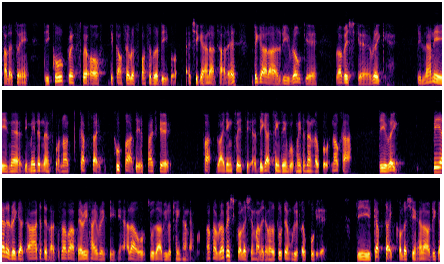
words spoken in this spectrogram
ထားလဲဆိုရင် ဒီ core principle of the council responsibility ပေါ့အခြေခံအနာထားတယ်အဓိကအဲ့ဒါဒီ road က rubbish က rake ဒီ land တွေနဲ့ဒီ maintenance ပေါ့နော် campsite footpath တွေ bicycle path riding place တွေအဓိကထိန်းသိမ်းဖို့ maintenance လုပ်ဖို့နောက်ခါဒီ rake ပေးရတဲ့ rate ကအားတက်တက်လာကစားပါ very high rate ပေးနေအဲ့ဒါကိုစူးစမ်းပြီးတော့ထိန်းထားနိုင်ဖို့နောက်က rubbish collection မှာလည်းကျွန်တော်တို့တိုးတက်မှုတွေလုပ်ဖို့ရယ်ဒီ campsite collection အဲ့ဒါကိုအဓိက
